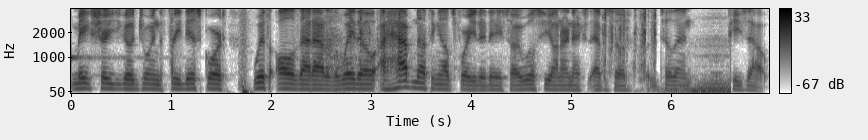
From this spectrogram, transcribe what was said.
make sure you go join the free Discord. With all of that out of the way, though, I have nothing else for you today. So I will see you on our next episode. But until then, peace out.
